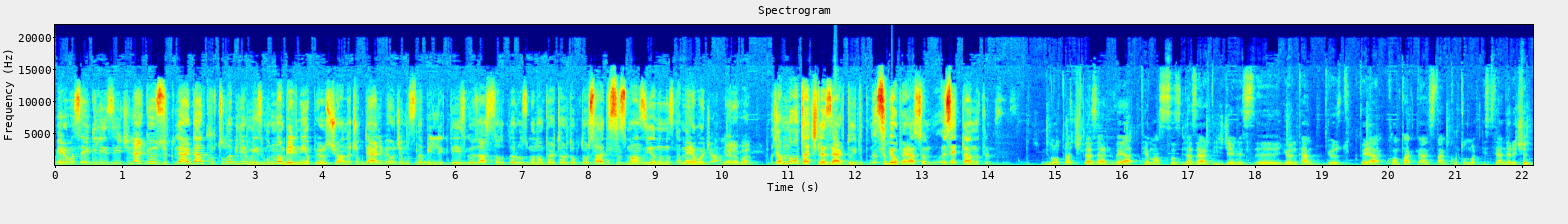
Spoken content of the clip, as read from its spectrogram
Merhaba sevgili izleyiciler. Gözlüklerden kurtulabilir miyiz? Bunun haberini yapıyoruz şu anda. Çok değerli bir hocamızla birlikteyiz. Göz hastalıkları uzmanı operatör doktor Sadi Sızmaz yanımızda. Merhaba hocam. Merhaba. Hocam no touch lazer duyduk. Nasıl bir operasyon? Özetle anlatır mısınız? No touch lazer veya temassız lazer diyeceğimiz e, yöntem gözlük veya kontak lensten kurtulmak isteyenler için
